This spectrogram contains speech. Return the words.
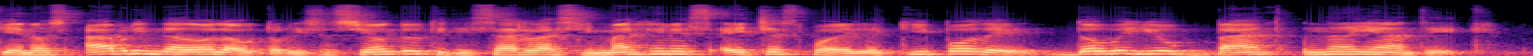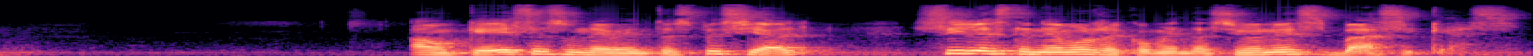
que nos ha brindado la autorización de utilizar las imágenes hechas por el equipo de W Band Niantic. Aunque este es un evento especial, sí les tenemos recomendaciones básicas.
